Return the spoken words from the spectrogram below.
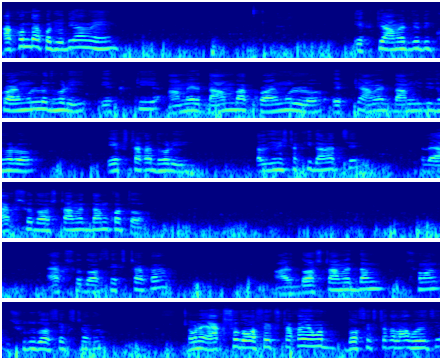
এখন দেখো, যদি আমি একটি আমের যদি ক্রয় মূল্য ধরি, একটি আমের দাম বা ক্রয় মূল্য, একটি আমের দাম যদি ধরো এক্স টাকা ধরি, তাহলে জিনিসটা কি দাঁড়াচ্ছে? তাহলে একশো দশটা আমের দাম কত? একশো দশ এক্স টাকা আর দশটা আমের দাম সমান শুধু দশ এক্স টাকা। তার মানে একশো দশ এক্স টাকায় আমার দশ এক্স টাকা লাভ হয়েছে।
